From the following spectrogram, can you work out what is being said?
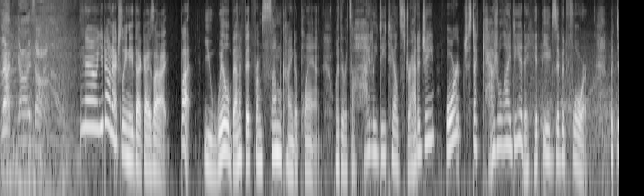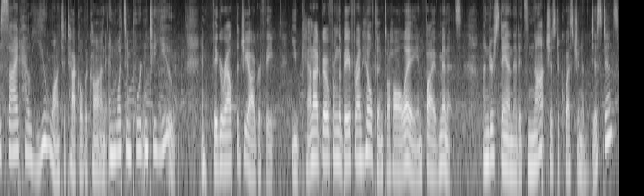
That guy's eye. No, you don't actually need that guy's eye, but you will benefit from some kind of plan, whether it's a highly detailed strategy or just a casual idea to hit the exhibit floor. But decide how you want to tackle the con and what's important to you, and figure out the geography. You cannot go from the Bayfront Hilton to Hall A in five minutes. Understand that it's not just a question of distance,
